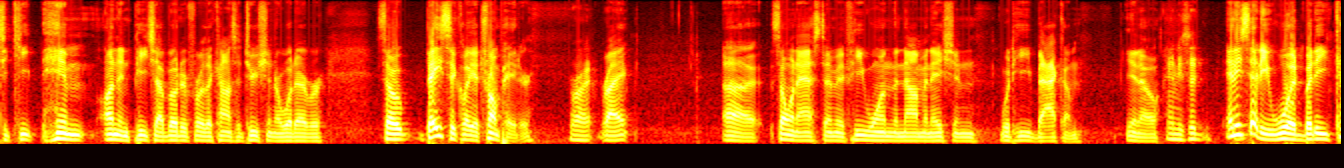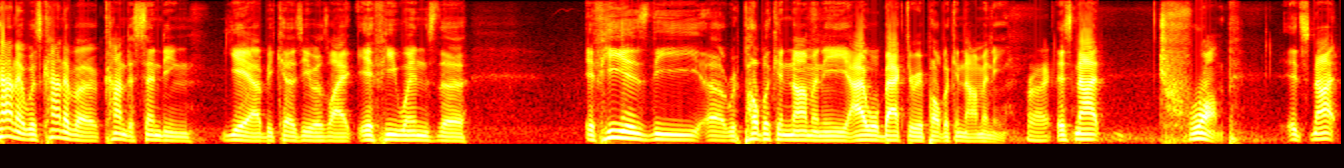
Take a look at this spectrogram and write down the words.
to keep him unimpeached. I voted for the constitution or whatever. So basically a trump hater. Right. right? Uh, someone asked him if he won the nomination would he back him you know? And he said, and he said he would but he kind of was kind of a condescending yeah because he was like if he wins the if he is the uh, republican nominee i will back the republican nominee right. it's not Trump. It's not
